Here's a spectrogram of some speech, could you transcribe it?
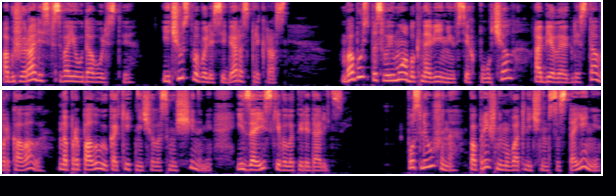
обжирались в свое удовольствие и чувствовали себя распрекрасно. Бабусь по своему обыкновению всех поучал, а белая глиста ворковала, напропалую кокетничала с мужчинами и заискивала перед Алицей. После ужина, по-прежнему в отличном состоянии,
